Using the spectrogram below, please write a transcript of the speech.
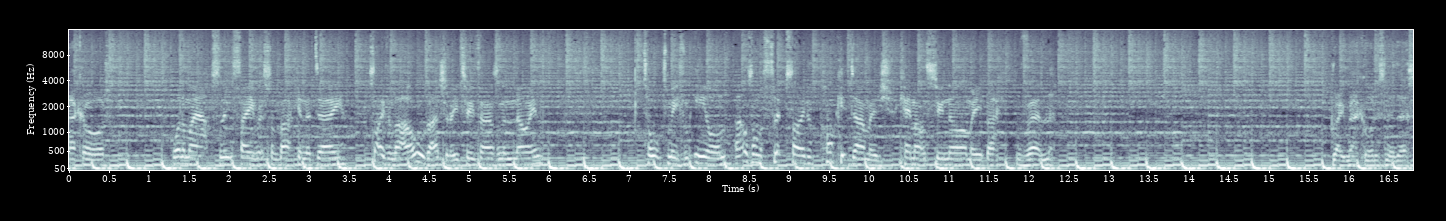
Record. One of my absolute favourites from back in the day. It's not even that old actually, 2009. Talk to Me from Eon. That was on the flip side of Pocket Damage. Came out on Tsunami back then. Great record, isn't it this?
